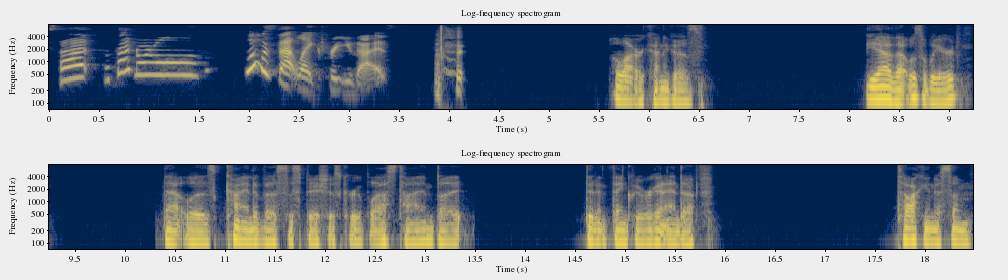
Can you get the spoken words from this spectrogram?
Is that was that normal? What was that like for you guys? Alara kind of goes, Yeah, that was weird. That was kind of a suspicious group last time, but didn't think we were going to end up talking to some.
